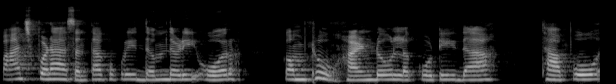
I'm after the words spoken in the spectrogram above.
પાંચ પડા સંતાકુકડી દમદડી ઓર, કમઠું, હાંડો, લકોટી, દા, થાપો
